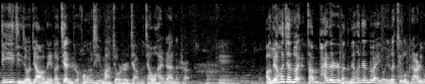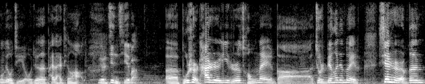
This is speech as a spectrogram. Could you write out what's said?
第一集就叫那个剑指黄龙旗嘛，就是讲的甲午海战的事儿。嗯。哦，联合舰队，咱们拍的日本的联合舰队有一个纪录片，一共六集，我觉得拍的还挺好的。也是近期吧？呃，不是，他是一直从那个就是联合舰队，先是跟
